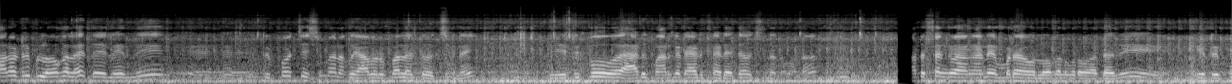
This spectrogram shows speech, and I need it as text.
ఆరో ట్రిప్ లోకల్ అయితే వెళ్ళింది. ట్రిప్ వచ్చేసి మనకు యాభై రూపాయలు అయితే వచ్చినాయి. ఈ ట్రిప్ యాడ్ మార్కెట్ యాడ్ సైడ్ అయితే వచ్చింది అనమాట ఆటో సంఘం రాగానే లోకల్ కూడా పడ్డది. ఈ ట్రిప్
